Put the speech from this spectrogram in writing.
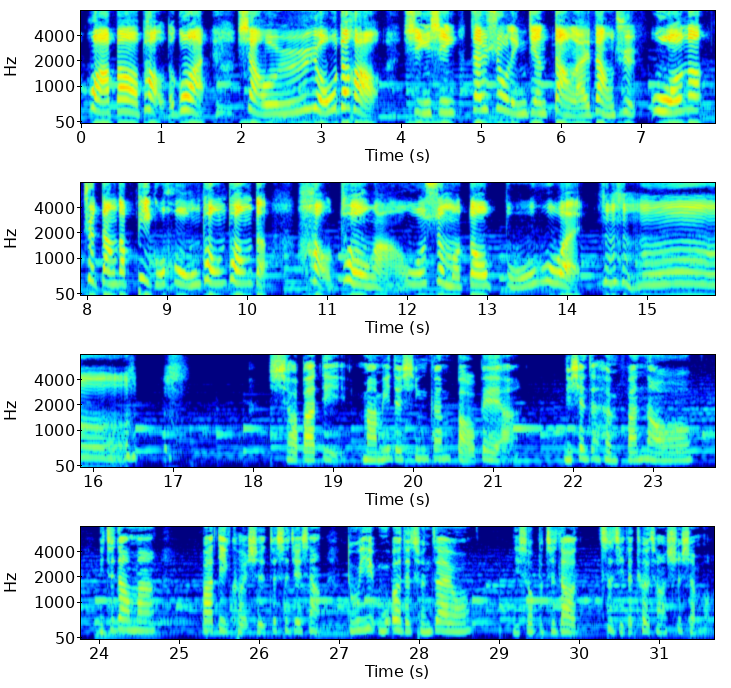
花豹跑得快，小鱼游得好，星星在树林间荡来荡去，我呢却荡到屁股红彤彤的。好痛啊！我什么都不会。小巴蒂，妈咪的心肝宝贝啊，你现在很烦恼哦，你知道吗？巴蒂可是这世界上独一无二的存在哦。你说不知道自己的特长是什么，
